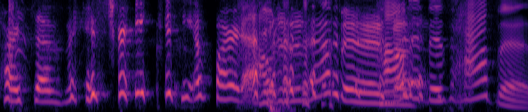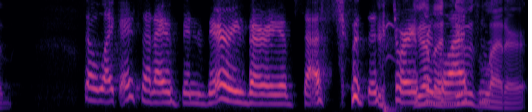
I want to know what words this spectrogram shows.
parts of history to be a part of. how did it happen How did this happen? So, like I said, I've been very, very obsessed with this story You for have the a last. newsletter.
